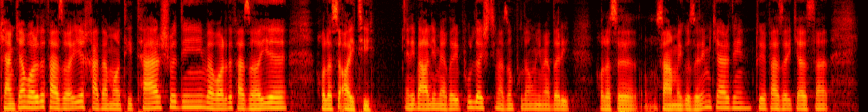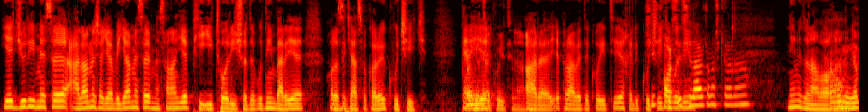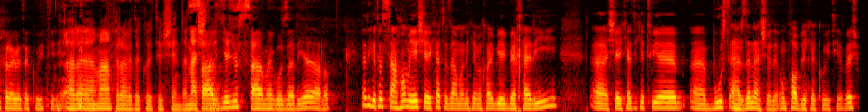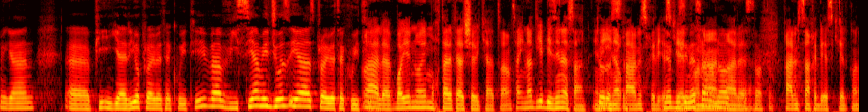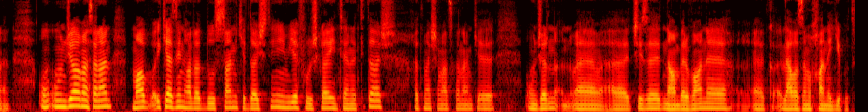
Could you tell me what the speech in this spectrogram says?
کم کم وارد فضای خدماتی تر شدیم و وارد فضای خلاصه آیتی یعنی به حال مقداری پول داشتیم از اون پولمون یه مقداری خلاصه سرمایه گذاری می‌کردیم توی فضایی که هستن. یه جوری مثل الانش اگر بگم مثل مثلا یه پی ای توری شده بودیم برای خلاصه کسب و کارهای کوچیک. یعنی یه... آره یه private equity خیلی کوچیکی بودیم. چی ترجمهش کردم؟ نمی‌دونم واقعا. همون میگم پرایوت کویتی آره من private equity شنیده نشدم سر... یه جور سرمایه گذاریه حالا. نه دیگه تو سهام یه شرکت و زمانی که می‌خوای بیای بخری شرکتی که توی بورس عرضه نشده. اون public equity ه بهش میگن PE و private equity و VC هم یه جزئی از private equity بله با یه نوع مختلفی از شرکت ها. مثلا اینا دیگه business ن یعنی اینا قرار نیست خیلی scale کنن. آره. قرار نیست خیلی scale کنن. اونجا مثلا ما یکی از این حالا دوستانی که داشتیم یه فروشگاه اینترنتی داشت. خدمت شما کنم که اونجا چیز number one لوازم خانگی بود.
